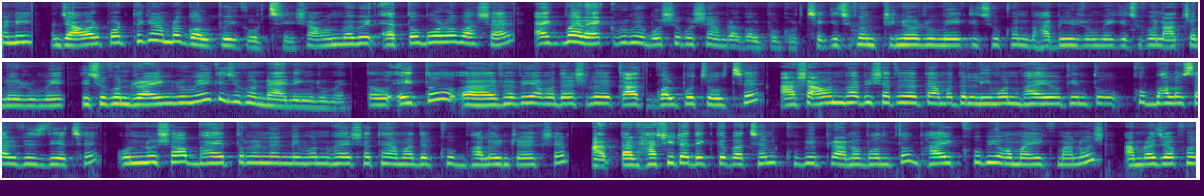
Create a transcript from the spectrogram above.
মানে যাওয়ার পর থেকে আমরা গল্পই করছি। শাহন ভাবির এত বড় বাসায় একবার এক রুমে বসে বসে আমরা গল্প করছি। কিছুক্ষণ টিনোর রুমে কিছুক্ষণ ভাবির রুমে কিছুক্ষণ আঁচলের রুমে কিছুক্ষণ ড্রয়িং রুমে কিছুক্ষণ ডাইনিং রুমে তো এই তো এভাবেই আমাদের আসলে কাজ, গল্প চলছে। আর শাওন ভাবির সাথে সাথে আমাদের লিমন ভাইও কিন্তু খুব ভালো সার্ভিস দিয়েছে। অন্য সব ভাইয়ের তুলনায় লিমন ভাইয়ের সাথে আমাদের খুব ভালো ইন্টারাকশন আর তার হাসিটা দেখতে পাচ্ছেন, খুবই প্রাণবন্ত। ভাই খুবই অমায়িক মানুষ। আমরা যখন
